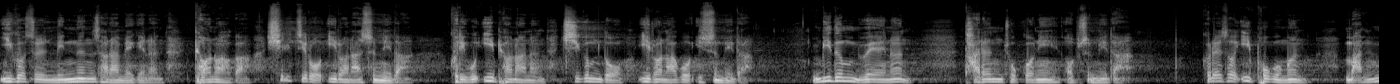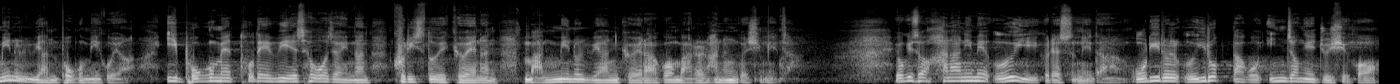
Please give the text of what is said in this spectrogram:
이것을 믿는 사람에게는 변화가 실제로 일어났습니다. 그리고 이 변화는 지금도 일어나고 있습니다. 믿음 외에는 다른 조건이 없습니다. 그래서 이 복음은 만민을 위한 복음이고요. 이 복음의 토대 위에 세워져 있는 그리스도의 교회는 만민을 위한 교회라고 말을 하는 것입니다. 여기서 하나님의 의 그랬습니다. 우리를 의롭다고 인정해 주시고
